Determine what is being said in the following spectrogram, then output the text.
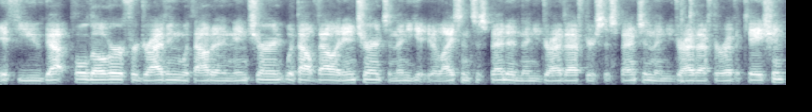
if you got pulled over for driving without an insurance without valid insurance and then you get your license suspended and then you drive after suspension then you drive after revocation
